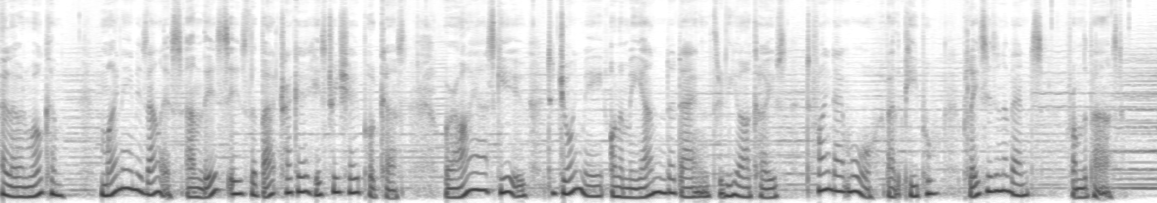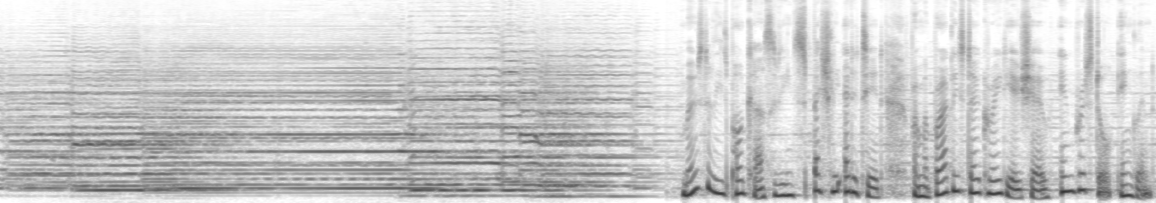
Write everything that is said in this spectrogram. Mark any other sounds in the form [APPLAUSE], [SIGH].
Hello and welcome. My name is Alice, and this is the Backtracker History Show podcast, where I ask you to join me on a meander down through the archives to find out more about the people, places, and events from the past. Most of these podcasts have been specially edited from a Bradley Stoke radio show in Bristol, England.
